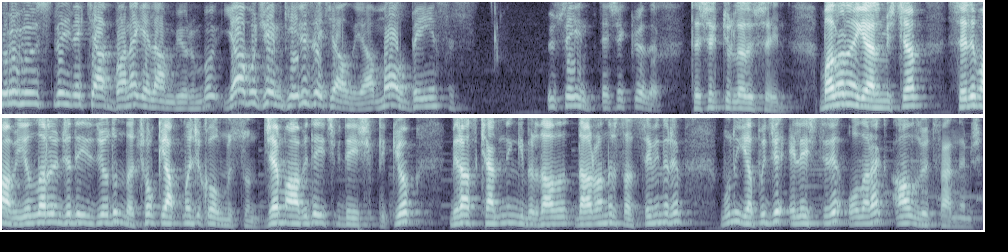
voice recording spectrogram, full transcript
yorumun üstüne yine ka- bana gelen bir yorum bu. Ya bu Cem geri zekalı ya. Mal, beyinsiz. Hüseyin teşekkür ederim. Teşekkürler Hüseyin. Bana ne gelmiş Cem? Selim abi yıllar önce de izliyordum da çok yapmacık olmuşsun. Cem abi de hiçbir değişiklik yok. Biraz kendin gibi dav- davranırsan sevinirim. Bunu yapıcı eleştiri olarak al lütfen demiş.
